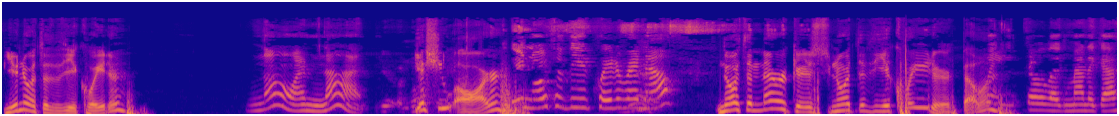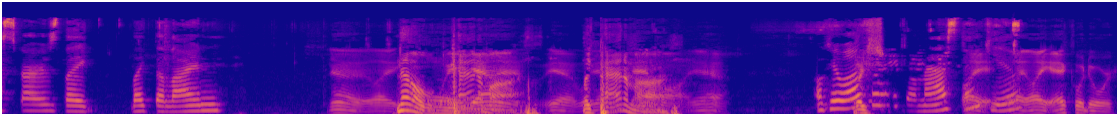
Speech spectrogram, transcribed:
You're north of the equator. No, I'm not. Yes, you are. You're north of the equator right now. North America is north of the equator, Bella. Wait, so like Madagascar is like like the line. No, like No, way Panama. down- yeah, way Like down in Panama. Panama, Yeah, Okay, well, Like- that's dumbass. Thank like, you. like like Ecuador.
